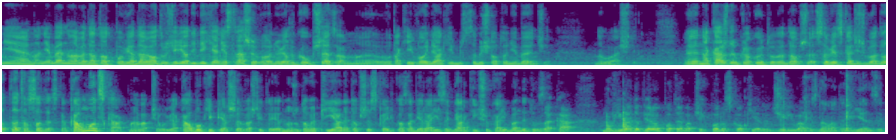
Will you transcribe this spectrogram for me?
nie, no nie będę nawet na to odpowiadał. Odwrócili od innych, ja nie straszę wojną, ja tylko uprzedzam, e, bo takiej wojny, jakiej byś sobie myślał, to nie będzie. No właśnie. E, Na każdym kroku to dobrze. Sowiecka dzicz była, no to, to sowiecka. Kałmucka, jak moja babcia mówiła. Kałmuki pierwsze weszli, te jednorzutowe, pijane to wszystko i tylko zabierali zegarki i szukali bandytów za K. Mówiła, dopiero potem babcia ich po rusku opierdzieliła, bo znała ten język.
